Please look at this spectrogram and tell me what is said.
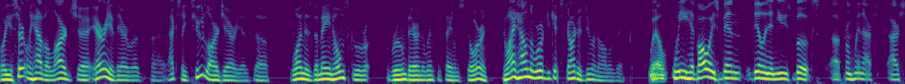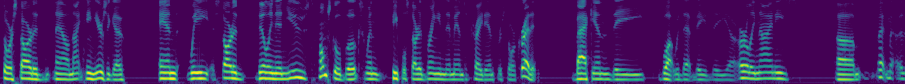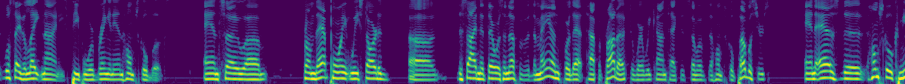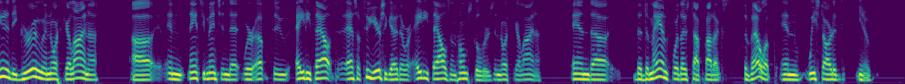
Well, you certainly have a large uh, area there with uh, actually two large areas. Uh, one is the main homeschool ro- room there in the Winston-Salem store. And Dwight, how in the world did you get started doing all of this? Well, we have always been dealing in used books uh, from when our, our store started now 19 years ago. And we started dealing in used homeschool books when people started bringing them in to trade in for store credit. Back in the, what would that be, the uh, early 90s, um, we'll say the late 90s, people were bringing in homeschool books. And so um, from that point, we started uh, deciding that there was enough of a demand for that type of product to where we contacted some of the homeschool publishers. And as the homeschool community grew in North Carolina, uh, and Nancy mentioned that we're up to 80,000, as of two years ago, there were 80,000 homeschoolers in North Carolina. And uh, the demand for those type products developed, and we started, you know,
